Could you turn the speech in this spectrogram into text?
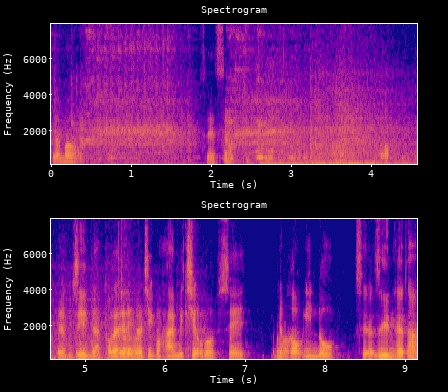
Cà Mau. Xe xanh Thêm zin nhá. Con này thì để cho anh chị có 20 triệu thôi xe nhập Ờ. khẩu Indo. Xe zin hết ha?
